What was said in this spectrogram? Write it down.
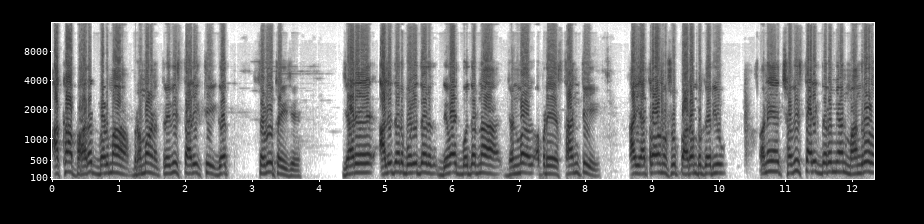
આખા ભારતભરમાં ભ્રમણ ત્રેવીસ તારીખથી ગત શરૂ થઈ છે. જ્યારે આલીદર બોલીદર દેવાજ બોદરના જન્મ આપણે સ્થાનથી આ યાત્રાઓનું શુભ પ્રારંભ કર્યું અને છવ્વીસ તારીખ દરમિયાન માંગરોળ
